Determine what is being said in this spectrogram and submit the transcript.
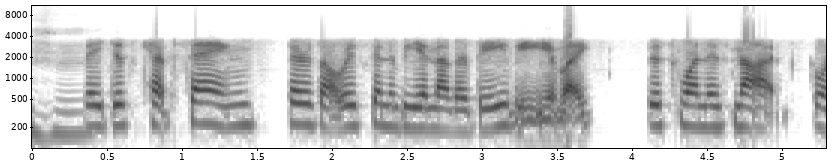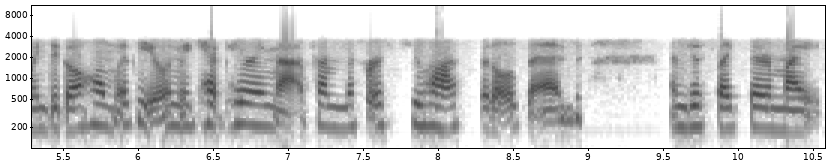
Mhm. they just kept saying there's always going to be another baby like this one is not going to go home with you. And we kept hearing that from the first two hospitals. And I'm just like, there might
